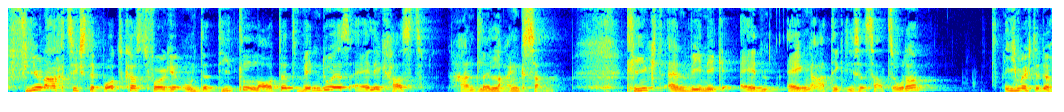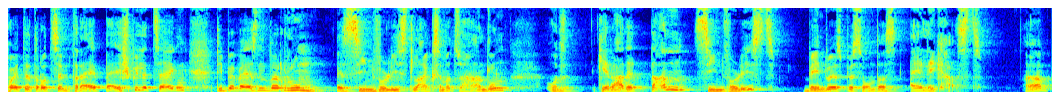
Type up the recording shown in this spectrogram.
84. Podcast-Folge und der Titel lautet, wenn du es eilig hast, handle langsam. Klingt ein wenig eigenartig dieser Satz, oder? Ich möchte dir heute trotzdem drei Beispiele zeigen, die beweisen, warum es sinnvoll ist, langsamer zu handeln und gerade dann sinnvoll ist, wenn du es besonders eilig hast. Ja?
